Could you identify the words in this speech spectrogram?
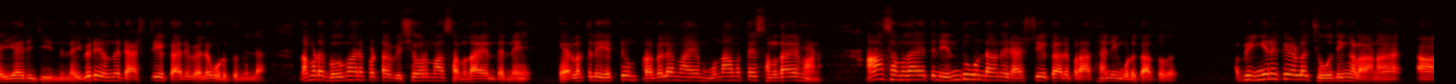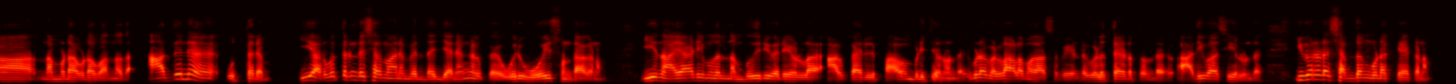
കൈകാര്യം ചെയ്യുന്നില്ല. ഇവരെ ഒന്നും രാഷ്ട്രീയക്കാർ വില കൊടുക്കുന്നില്ല. നമ്മുടെ ബഹുമാനപ്പെട്ട വിശ്വകർമ്മ സമുദായം തന്നെ കേരളത്തിലെ ഏറ്റവും പ്രബലമായ മൂന്നാമത്തെ സമുദായമാണ്. ആ സമുദായത്തിന് എന്തുകൊണ്ടാണ് രാഷ്ട്രീയക്കാർ പ്രാധാന്യം കൊടുക്കാത്തത്? അപ്പോൾ ഇങ്ങനെയൊക്കെയുള്ള ചോദ്യങ്ങളാണ് നമ്മുടെ അവിടെ വന്നത്. അതിന് ഉത്തരം ഈ അറുപത്തിരണ്ട് ശതമാനം വരുന്ന ജനങ്ങൾക്ക് ഒരു വോയിസ് ഉണ്ടാകണം. ഈ നായാടി മുതൽ നമ്പൂതിരി വരെയുള്ള ആൾക്കാരിൽ പാവം പിടിച്ചവനുണ്ട്. ഇവിടെ വെള്ളാള മഹാസഭയുണ്ട് വെളുത്തേടത്തുണ്ട് ആദിവാസികളുണ്ട്. ഇവരുടെ ശബ്ദം കൂടെ കേൾക്കണം.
